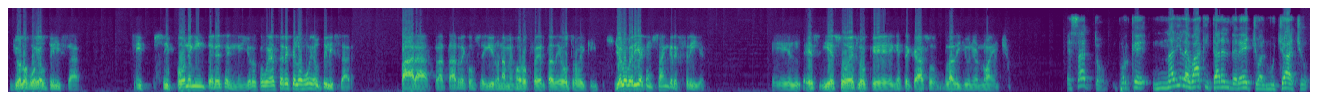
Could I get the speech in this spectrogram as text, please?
yo los voy a utilizar. Si, ponen interés en mí, yo lo que voy a hacer es que los voy a utilizar para tratar de conseguir una mejor oferta de otros equipos. Yo lo vería con sangre fría. Es, y eso es lo que en este caso Vladdy Jr. no ha hecho. Exacto, porque nadie le va a quitar el derecho al muchacho,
